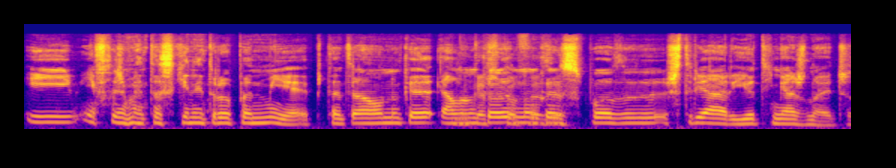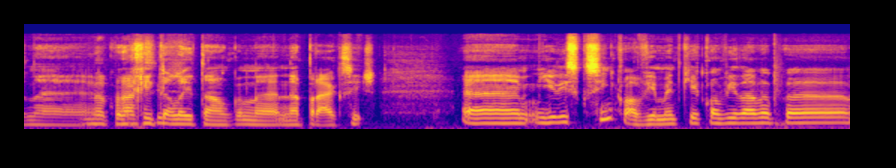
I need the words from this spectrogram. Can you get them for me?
e infelizmente a seguir entrou a pandemia, portanto ela nunca, ela Nunca nunca, nunca, se pôde estrear e eu tinha as noites na, Na com a Rita? Leitão na, na Praxis e eu disse que sim, que obviamente que a convidava para,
